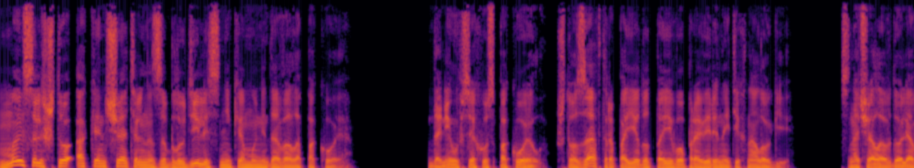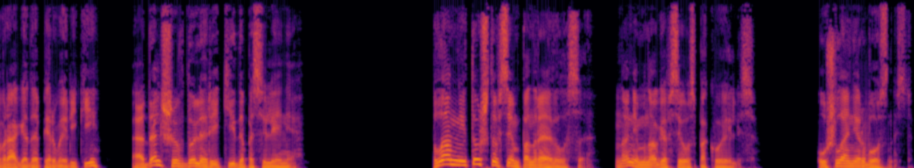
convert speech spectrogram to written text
Мысль, что окончательно заблудились, никому не давала покоя. Данил всех успокоил, что завтра поедут по его проверенной технологии. Сначала вдоль оврага до первой реки, а дальше вдоль реки до поселения. План не то, что всем понравился, но немного все успокоились. Ушла нервозность.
